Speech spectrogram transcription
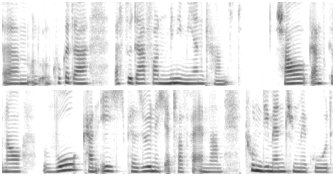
ähm, und, und gucke da, was du davon minimieren kannst. Schau ganz genau, wo kann ich persönlich etwas verändern? Tun die Menschen mir gut?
